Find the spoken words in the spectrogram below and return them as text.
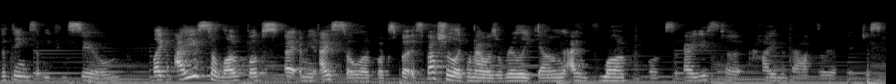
the things that we consume. Like I used to love books. I, I mean, I still love books, but especially like when I was really young, I loved books. Like I used to hide in the bathroom and just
